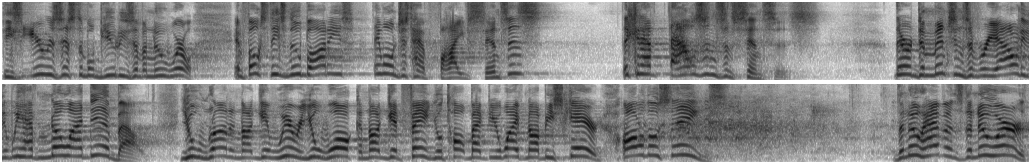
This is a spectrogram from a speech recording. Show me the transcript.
these irresistible beauties of a new world. And folks, these new bodies, they won't just have five senses, they can have thousands of senses. There are dimensions of reality that we have no idea about. You'll run and not get weary. You'll walk and not get faint. You'll talk back to your wife, not be scared. All of those things. the new heavens, the new earth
